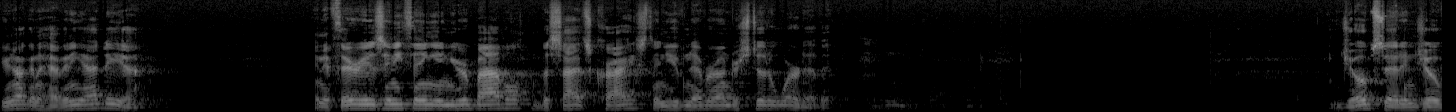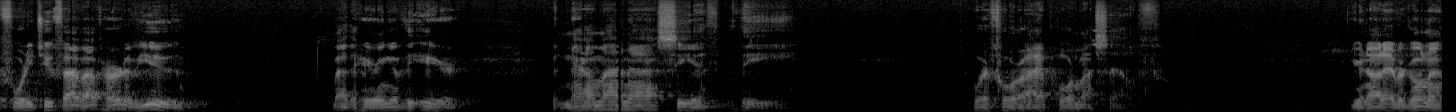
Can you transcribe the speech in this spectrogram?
You're not going to have any idea. And if there is anything in your Bible besides Christ, then you've never understood a word of it. Job said in Job 42 5, I've heard of you by the hearing of the ear, but now mine eye seeth thee. Wherefore I abhor myself. You're not ever going to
